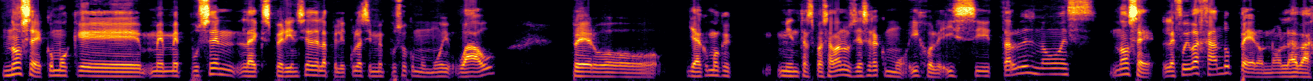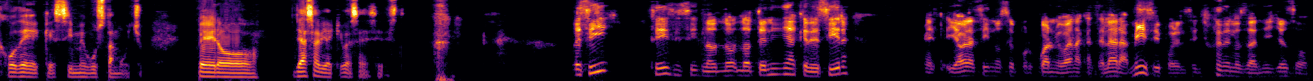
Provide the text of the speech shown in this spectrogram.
No sé, como que me, me puse en la experiencia de la película, sí me puso como muy wow. Pero ya como que mientras pasaban los días era como, híjole, y si tal vez no es... No sé, le fui bajando, pero no la bajo de que sí me gusta mucho. Pero ya sabía que ibas a decir esto. Pues sí, sí, sí, sí, lo, lo, lo tenía que decir. Este, Y ahora sí, no sé por cuál me van a cancelar. A mí, si por el Señor de los Anillos o,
